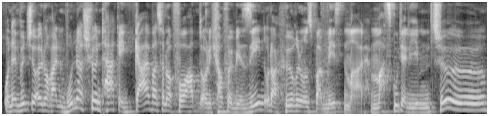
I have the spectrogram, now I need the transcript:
Und dann wünsche ich euch noch einen wunderschönen Tag, egal was ihr noch vorhabt. Und ich hoffe, wir sehen oder hören uns beim nächsten Mal. Macht's gut, ihr Lieben. Tschüss.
